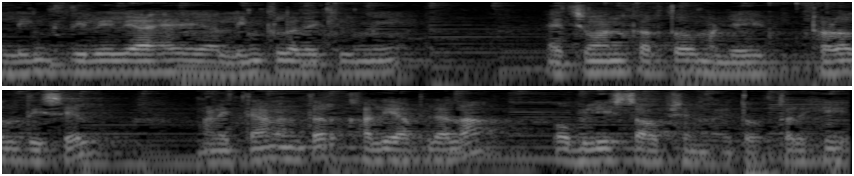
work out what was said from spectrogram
लिंक दिलेली आहे. या लिंकला देखील मी एच वन करतो म्हणजे ठळक दिसेल. आणि त्यानंतर खाली आपल्याला पब्लिशचा ऑप्शन मिळतो. तर ही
